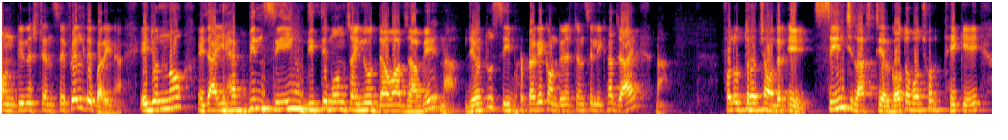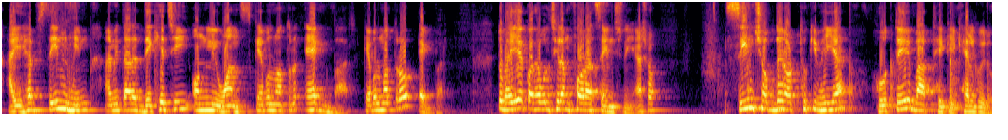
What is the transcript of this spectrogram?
কন্টিনিউয়াস টেন্সে ফেলতে পারি না। এই জন্য এই যে আই হ্যাভ বিন সিইং দিতে মন চাইলেও দেওয়া যাবে না। যেহেতু সি ভার্বটাকে কন্টিনিউয়াস টেন্সে লেখা যায় না। ফলে উত্তর হচ্ছে আমাদের এ সিন্স লাস্ট ইয়ার গত বছর থেকে আই হ্যাভ সিন হিম আমি তারা দেখেছি অনলি ওয়ান্স কেবলমাত্র একবার কেবলমাত্র একবার। তো ভাইয়া, কথা বলছিলাম ফর আর সেন্স নিয়ে, আসো। সিন শব্দের অর্থ কি ভাইয়া? হতে বা থেকে, খেয়াল করো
